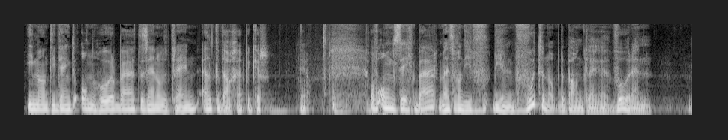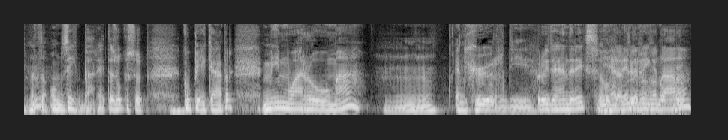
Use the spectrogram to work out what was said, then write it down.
iemand die denkt onhoorbaar te zijn op de trein. Elke dag heb ik er. Ja. Of onzichtbaar, mensen van die, vo- die hun voeten op de bank leggen voor hen. Dat is de onzichtbaarheid. Dat is ook een soort coupé-kaper. Memoiroma, En geur die, Ruud Hendricks, hoofdacteur van Dalen.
